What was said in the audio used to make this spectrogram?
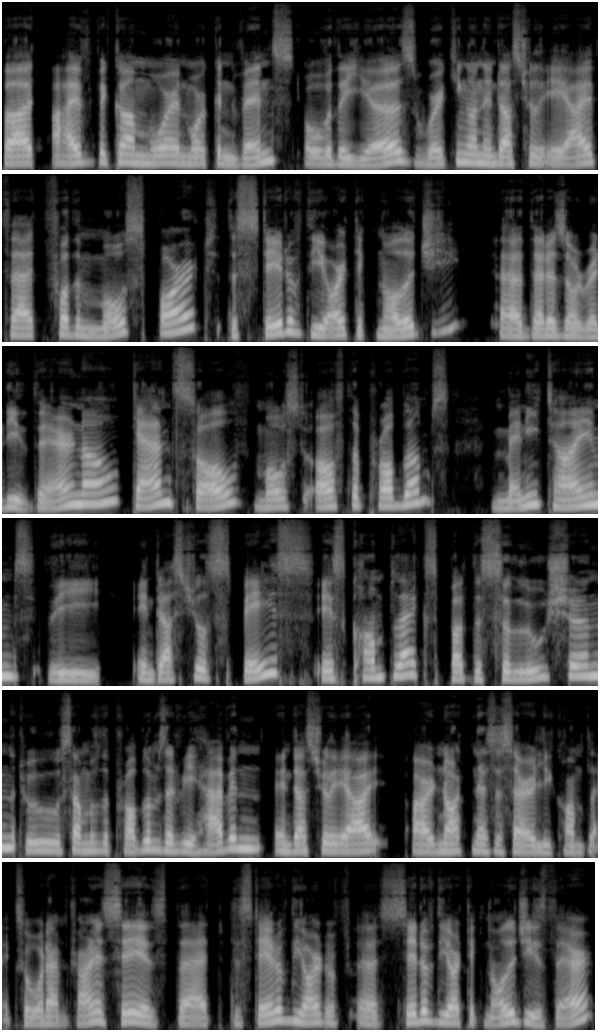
But I've become more and more convinced over the years working on industrial AI that for the most part, the state of the art technology uh, that is already there now can solve most of the problems. Many times, the industrial space is complex, but the solution to some of the problems that we have in industrial AI are not necessarily complex. So what I'm trying to say is that the state of the art of uh, state of the art technology is there,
